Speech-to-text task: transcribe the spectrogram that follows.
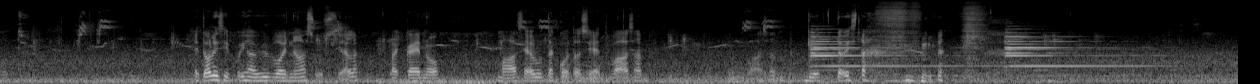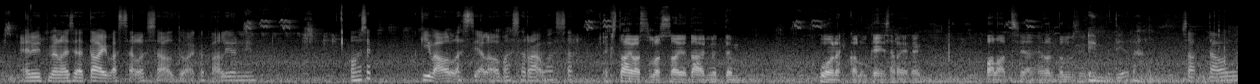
Mut. Et olisi ihan hyvin asua siellä, vaikka en ole maaseudulta kotoisin, että Vaasan, Vaasan gettoista. ja nyt me ollaan siellä Taivassalossa oltu aika paljon, niin on se kiva olla siellä omassa rauhassa. Eikö Taivassalossa ole jotain niiden huonekalukeisareiden palatseja? On. En mä tiedä, saattaa olla.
